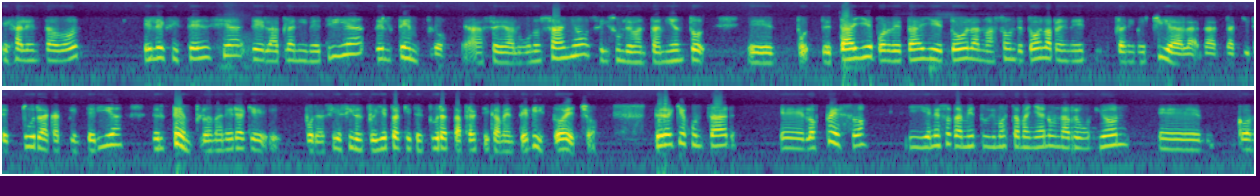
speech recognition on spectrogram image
es alentador es la existencia de la planimetría del templo. Hace algunos años se hizo un levantamiento eh, detalle por detalle de todo el almazón, de toda la planimetría, la, arquitectura, la carpintería del templo, de manera que, por así decir, el proyecto de arquitectura está prácticamente listo, hecho. Pero hay que juntar eh, los pesos y en eso también tuvimos esta mañana una reunión eh, con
